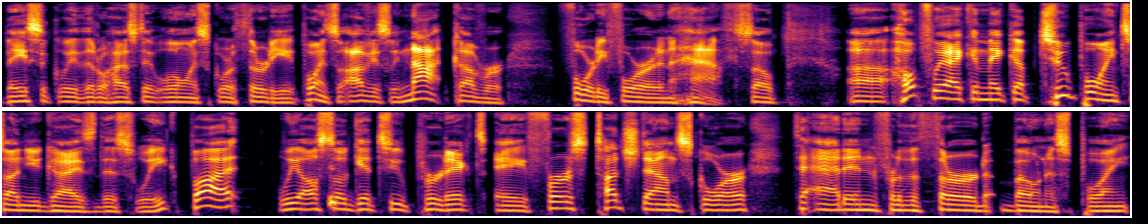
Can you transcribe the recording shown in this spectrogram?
basically that Ohio State will only score 38 points. So obviously not cover 44 and a half. So uh, hopefully I can make up two points on you guys this week, but we also get to predict a first touchdown score to add in for the third bonus point.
